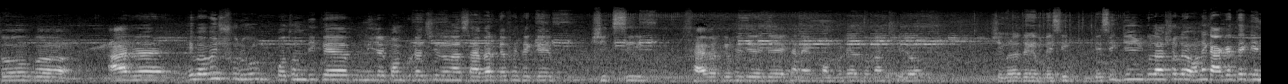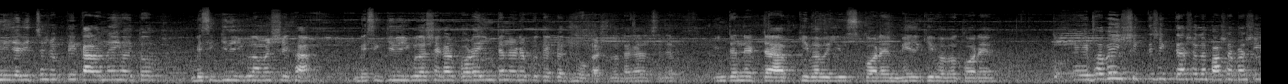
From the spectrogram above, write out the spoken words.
তো আর আহ, এভাবেই শুরু। প্রথম দিকে নিজের কম্পিউটার ছিল না সাইবার ক্যাফে থেকে শিখছি। সাইবার ক্যাফে যে যে এখানে কম্পিউটার দোকান ছিল, সেগুলো থেকে বেসিক বেসিক জিনিসগুলো আসলে অনেক আগে থেকে নিজের ইচ্ছা শক্তির কারণেই হয়তো বেসিক জিনিসগুলো আমার শেখা। বেসিক জিনিসগুলো শেখার পরে ইন্টারনেটের প্রতি একটা ঝোঁক আসলো। দেখা যাচ্ছে যে ইন্টারনেটটা কীভাবে ইউজ করে মেল কীভাবে করে। তো এইভাবেই শিখতে শিখতে আসলে পাশাপাশি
